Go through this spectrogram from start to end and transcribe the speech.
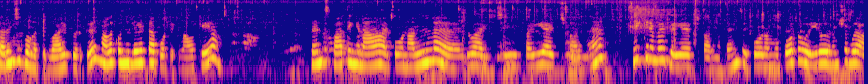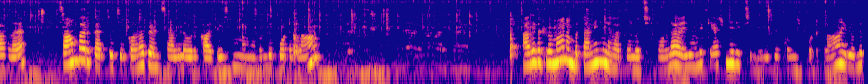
கரிஞ்சு போகிறதுக்கு வாய்ப்பு இருக்குது நல்லா கொஞ்சம் லேட்டாக போட்டுக்கலாம் ஓகேயா ஃப்ரெண்ட்ஸ் பார்த்தீங்கன்னா இப்போது நல்ல இதுவாகிடுச்சு ஃப்ரை ஆகிடுச்சு பாருங்கள் சீக்கிரமே ஃப்ரை ஆகிடுச்சு பாருங்கள் ஃப்ரெண்ட்ஸ் இப்போது நம்ம போட்டு ஒரு இருபது நிமிஷம் கூட ஆகலை. சாம்பார் கரைச்சி வச்சுருக்கோம்ல ஃப்ரெண்ட்ஸ் அதில் ஒரு கால் டீஸ்பூன் நம்ம வந்து போட்டுக்கலாம். அதுக்கப்புறமா நம்ம தனி மிளகாய் தூள் வச்சுருக்கோம்ல இது வந்து காஷ்மீரி சில்லி இது கொஞ்சம் போட்டுக்கலாம். இது வந்து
